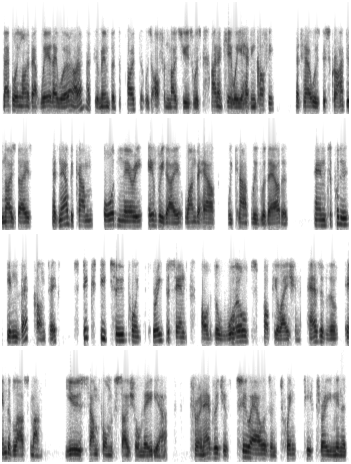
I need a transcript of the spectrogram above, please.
babbling on about where they were. I don't know if you remember, the quote that was often most used was, I don't care where you're having coffee. That's how it was described in those days. Has now become ordinary, everyday, wonder how we can't live without it. And to put it in that context, 62.3% of the world's population, as of the end of last month, use some form of social media for an average of two hours and 23 minutes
